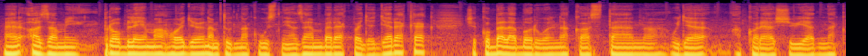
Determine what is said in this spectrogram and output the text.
mert az, ami probléma, hogy nem tudnak úszni az emberek vagy a gyerekek, és akkor beleborulnak, aztán uh, ugye akkor elsüllyednek.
